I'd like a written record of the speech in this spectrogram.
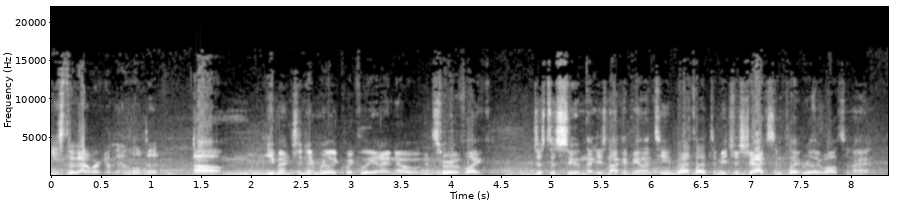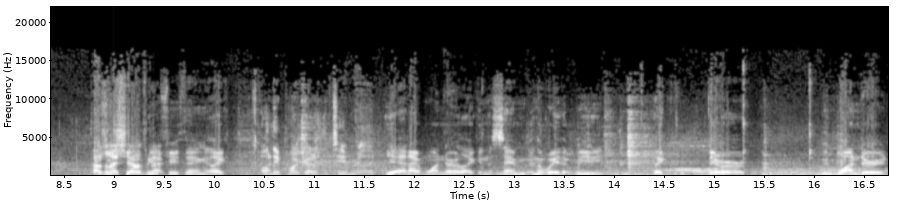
you still got to work on that a little bit. Um, you mentioned him really quickly, and I know it's sort of like just assume that he's not going to be on the team, but I thought Demetrius Jackson played really well tonight. That was a he nice showed bounce me a few things, like Only point guard of the team, really. yeah, and I wonder, like in the same in the way that we, like, they were, we wondered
